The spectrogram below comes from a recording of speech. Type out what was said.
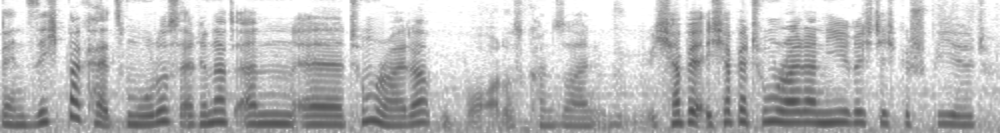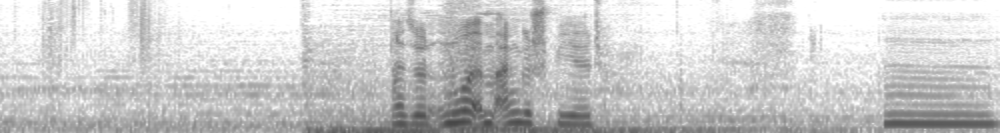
Dein Sichtbarkeitsmodus erinnert an äh, Tomb Raider. Boah, das kann sein. Ich habe ja, hab ja Tomb Raider nie richtig gespielt. Also nur im Angespielt. Hm.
